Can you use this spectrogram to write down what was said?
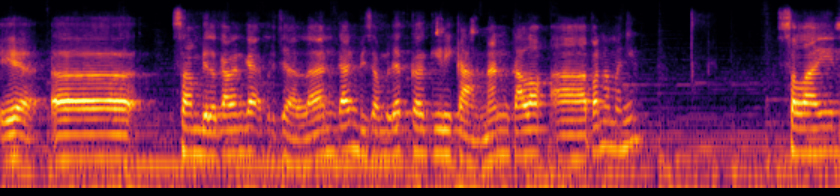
Iya, eh, sambil kalian kayak berjalan kan bisa melihat ke kiri kanan kalau eh, apa namanya? Selain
